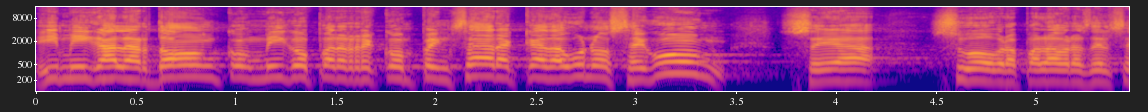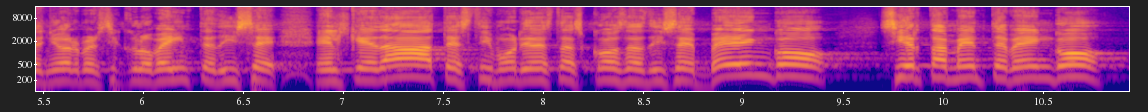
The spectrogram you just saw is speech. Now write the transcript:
Y mi galardón conmigo para recompensar a cada uno según sea su obra. Palabras del Señor, versículo 20 dice, el que da testimonio de estas cosas dice, vengo, ciertamente vengo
